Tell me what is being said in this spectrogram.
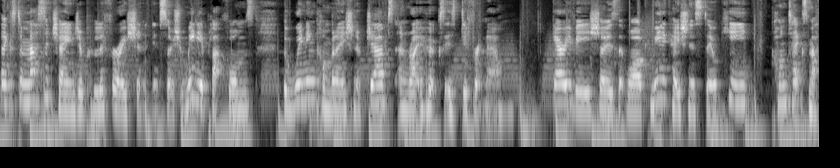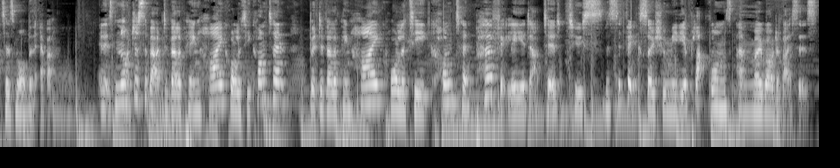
Thanks to massive change and proliferation in social media platforms, the winning combination of jabs and right hooks is different now. Gary Vee shows that while communication is still key, context matters more than ever. And it's not just about developing high quality content, but developing high quality content perfectly adapted to specific social media platforms and mobile devices.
